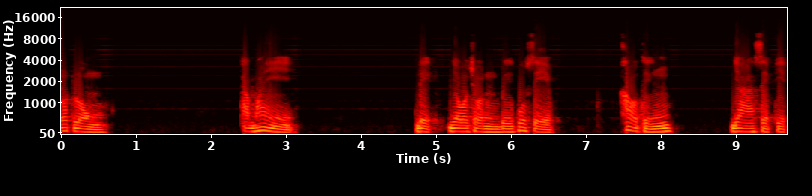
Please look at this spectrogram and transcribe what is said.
ลดลง ทำให้เด็กเยาวชนหรือผู้เสพ เข้าถึงยาเสพติด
